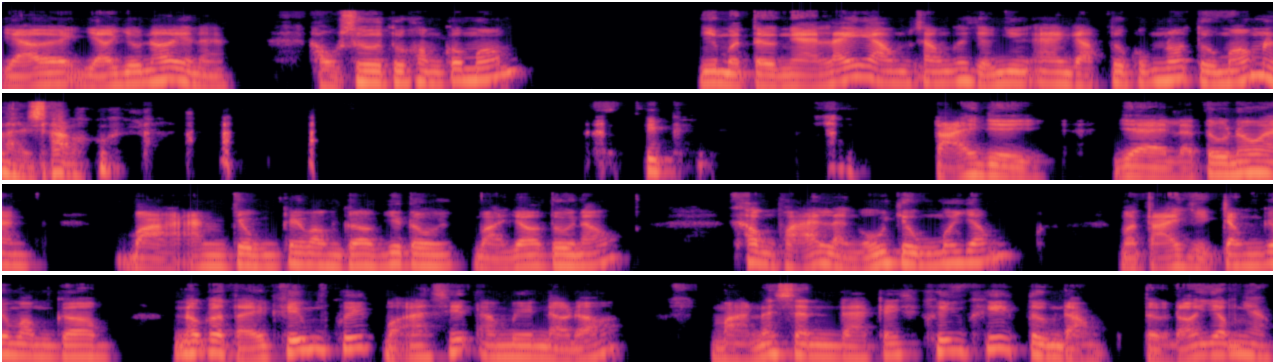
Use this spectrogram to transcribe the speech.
vợ vợ vũ nói vậy nè. Hồi xưa tôi không có móm nhưng mà từ ngày lấy ông xong cái tự nhiên ai gặp tôi cũng nói tôi móm là sao? Tại vì về là tôi nấu ăn bà ăn chung cái mâm cơm với tôi mà do tôi nấu. Không phải là ngủ chung mới giống mà tại vì trong cái mâm cơm nó có thể khiếm khuyết một axit amin nào đó mà nó sinh ra cái khiếm khuyết tương đồng từ đó giống nhau.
